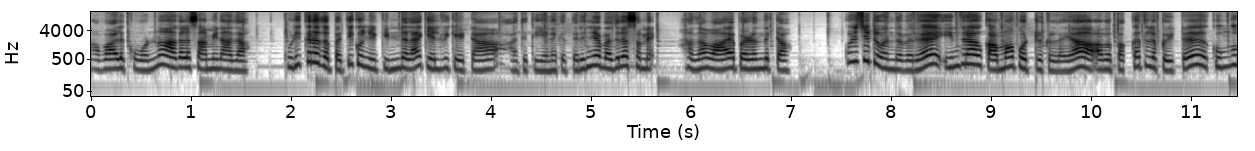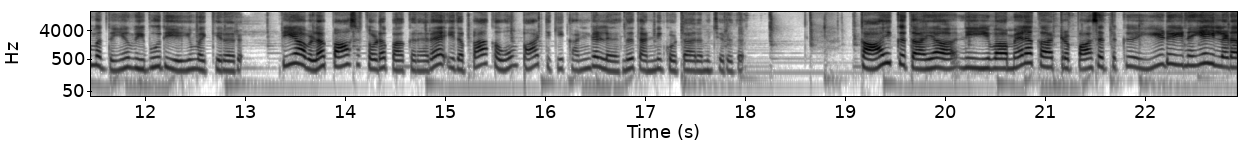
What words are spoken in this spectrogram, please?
அவளுக்கு ஒன்றும் ஆகல சாமிநாதா. குளிக்கிறத பற்றி கொஞ்சம் கிண்டலா கேள்வி கேட்டா. அதுக்கு எனக்கு தெரிஞ்ச பதில சொன்னேன். அதான் வாயை பழந்துட்டா குளிச்சுட்டு வந்தவர் இந்திராவுக்கு அம்மா போட்டிருக்கு இல்லையா அவ பக்கத்தில் போயிட்டு குங்குமத்தையும் விபூதியையும் வைக்கிறாரு. டியாவில் பாசத்தோட பார்க்குறாரு இதை பார்க்கவும் பாட்டிக்கு கண்கள்ல இருந்து தண்ணி கொட்ட ஆரம்பிச்சிருது. தாய்க்கு தாயா நீ இவா மேல காட்டுற பாசத்துக்கு ஈடு இணையே இல்லடா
